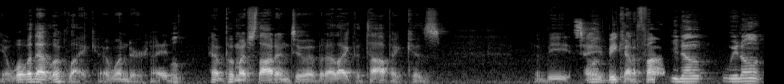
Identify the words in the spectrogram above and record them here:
you know, what would that look like? I wonder. I Well- haven't put much thought into it, but I like the topic because it'd be it'd be kind of fun. you know we don't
